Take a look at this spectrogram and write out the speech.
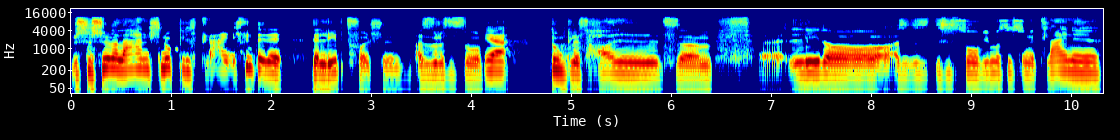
ein schöner Laden, schnucklig, klein. Ich finde, der, der lebt voll schön. Also so, das ist so ja. dunkles Holz, ähm, äh, Leder, also das, das ist so, wie man sich so eine kleine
